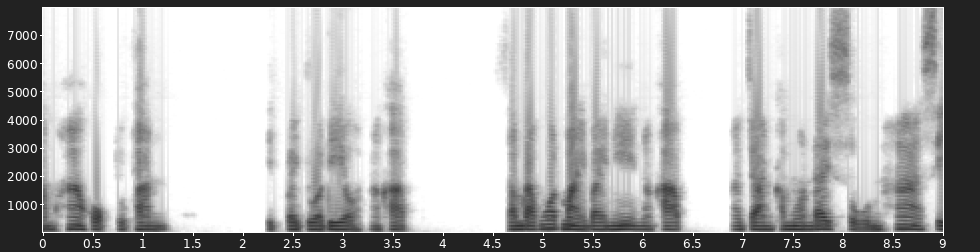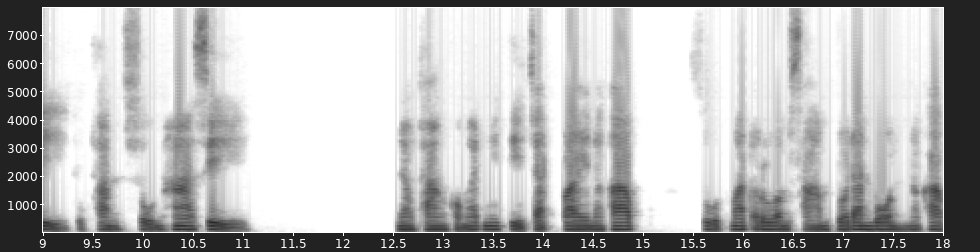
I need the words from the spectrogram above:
356 ทุกท่าน ผิดไปตัวเดียวนะครับสำหรับงวดใหม่ใบนี้นะครับ อาจารย์คำนวณได้ 054 ทุกท่าน 054 แนวทางของแอดมิติจัดไปนะครับ สูตรมัดรวม 3 ตัวด้านบนนะครับ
